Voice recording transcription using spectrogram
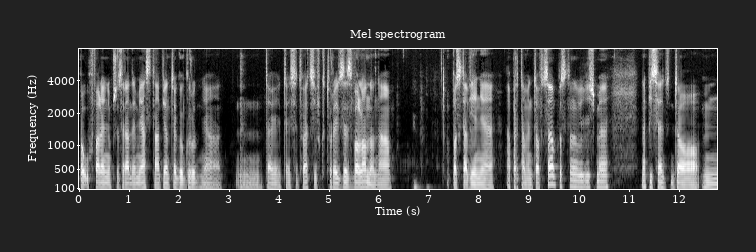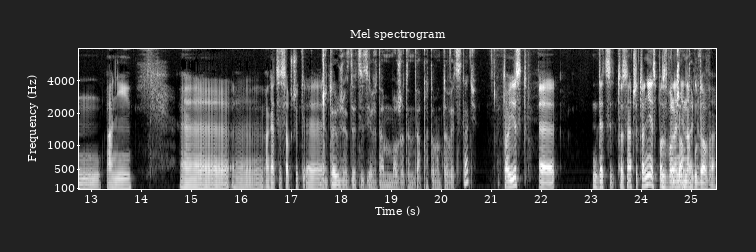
po uchwaleniu przez Radę Miasta 5 grudnia tej, tej sytuacji, w której zezwolono na postawienie apartamentowca, postanowiliśmy napisać do mm, pani e, e, Agaty Sobczyk. E, Czy to już jest decyzja, że tam może ten apartamentowiec stać? To jest, e, to znaczy, to nie jest pozwolenie początek. na budowę,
